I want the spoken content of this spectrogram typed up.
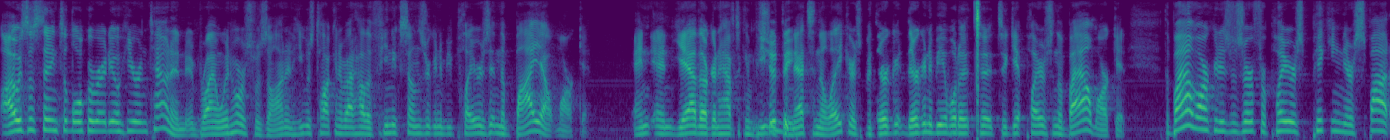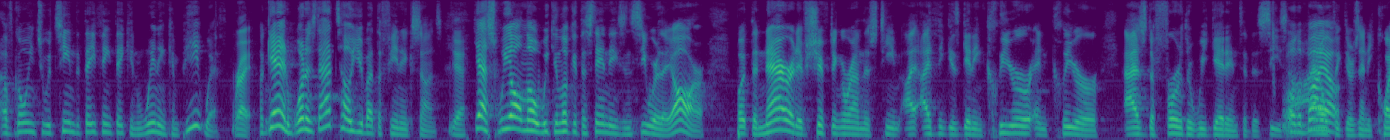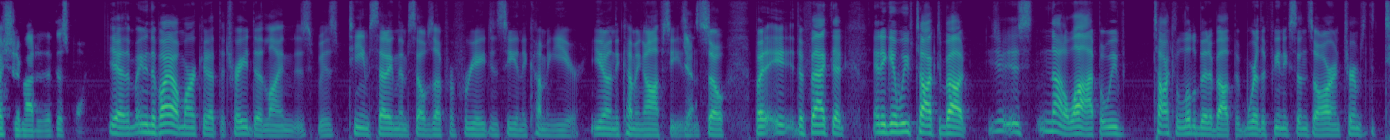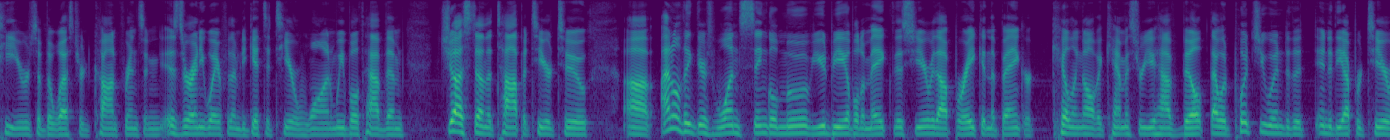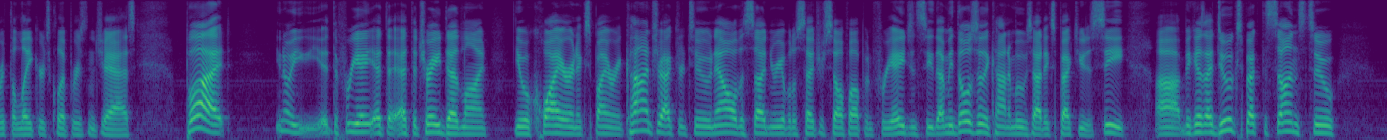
I was listening to local radio here in town, and, and Brian Windhorst was on, and he was talking about how the Phoenix Suns are going to be players in the buyout market. And and yeah, they're going to have to compete Should with the. Nets and the Lakers, but they're they're going to be able to, to to get players in the buyout market. The buyout market is reserved for players picking their spot of going to a team that they think they can win and compete with. Right. Again, what does that tell you about the Phoenix Suns? Yeah. Yes, we all know we can look at the standings and see where they are, but the narrative shifting around this team, I, I think, is getting clearer and clearer as the further we get into the season. Well, the buyout, I don't think there's any question about it at this point. Yeah, I mean the buyout market at the trade deadline is, is teams setting themselves up for free agency in the coming year, you know, in the coming offseason. Yes. So, but it, the fact that, and again, we've talked about it's not a lot, but we've talked a little bit about the, where the Phoenix Suns are in terms of the tiers of the Western Conference, and is there any way for them to get to tier one? We both have them just on the top of tier two. Uh, I don't think there's one single move you'd be able to make this year without breaking the bank or killing all the chemistry you have built that would put you into the into the upper tier with the Lakers, Clippers, and Jazz. But you know, you, at the free at the at the trade deadline, you acquire an expiring contract or two. Now all of a sudden, you're able to set yourself up in free agency. I mean, those are the kind of moves I'd expect you to see, uh, because I do expect the Suns to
